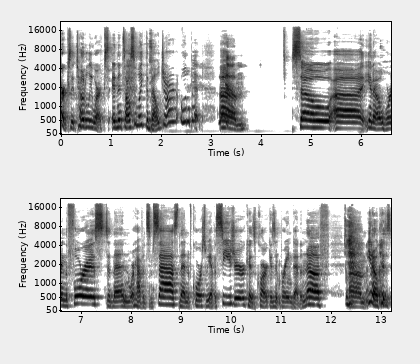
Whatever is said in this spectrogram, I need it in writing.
works. It totally works, and it's also like the bell jar a little bit. Yeah. Um, so uh, you know, we're in the forest, and then we're having some sass, and then of course we have a seizure because Clarke isn't brain dead enough. Um, you know, because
